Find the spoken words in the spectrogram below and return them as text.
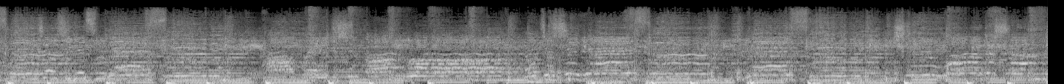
稣，就是耶稣，耶稣，他会释放我。我就是耶稣，耶稣，是我的生命。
